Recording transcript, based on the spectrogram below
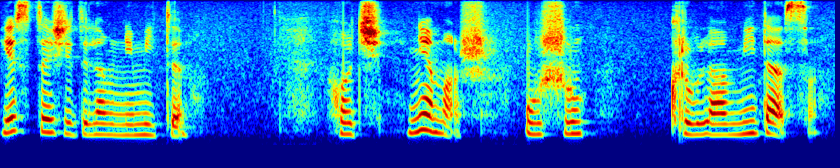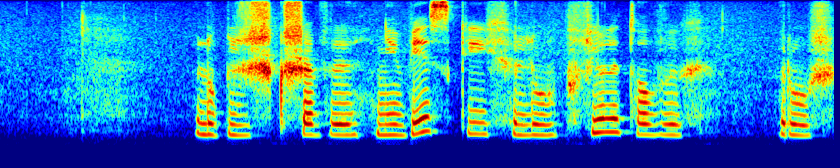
Jesteś dla mnie mitem, choć nie masz uszu króla Midasa. Lubisz krzewy niebieskich lub fioletowych róż.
